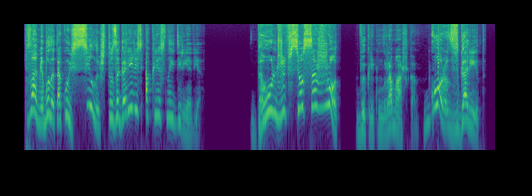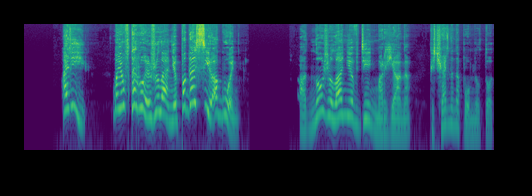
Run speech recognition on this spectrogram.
Пламя было такой силы, что загорелись окрестные деревья. «Да он же все сожжет!» — выкрикнул Ромашка. «Город сгорит!» «Али, Мое второе желание — погаси огонь!» «Одно желание в день, Марьяна», — печально напомнил тот.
